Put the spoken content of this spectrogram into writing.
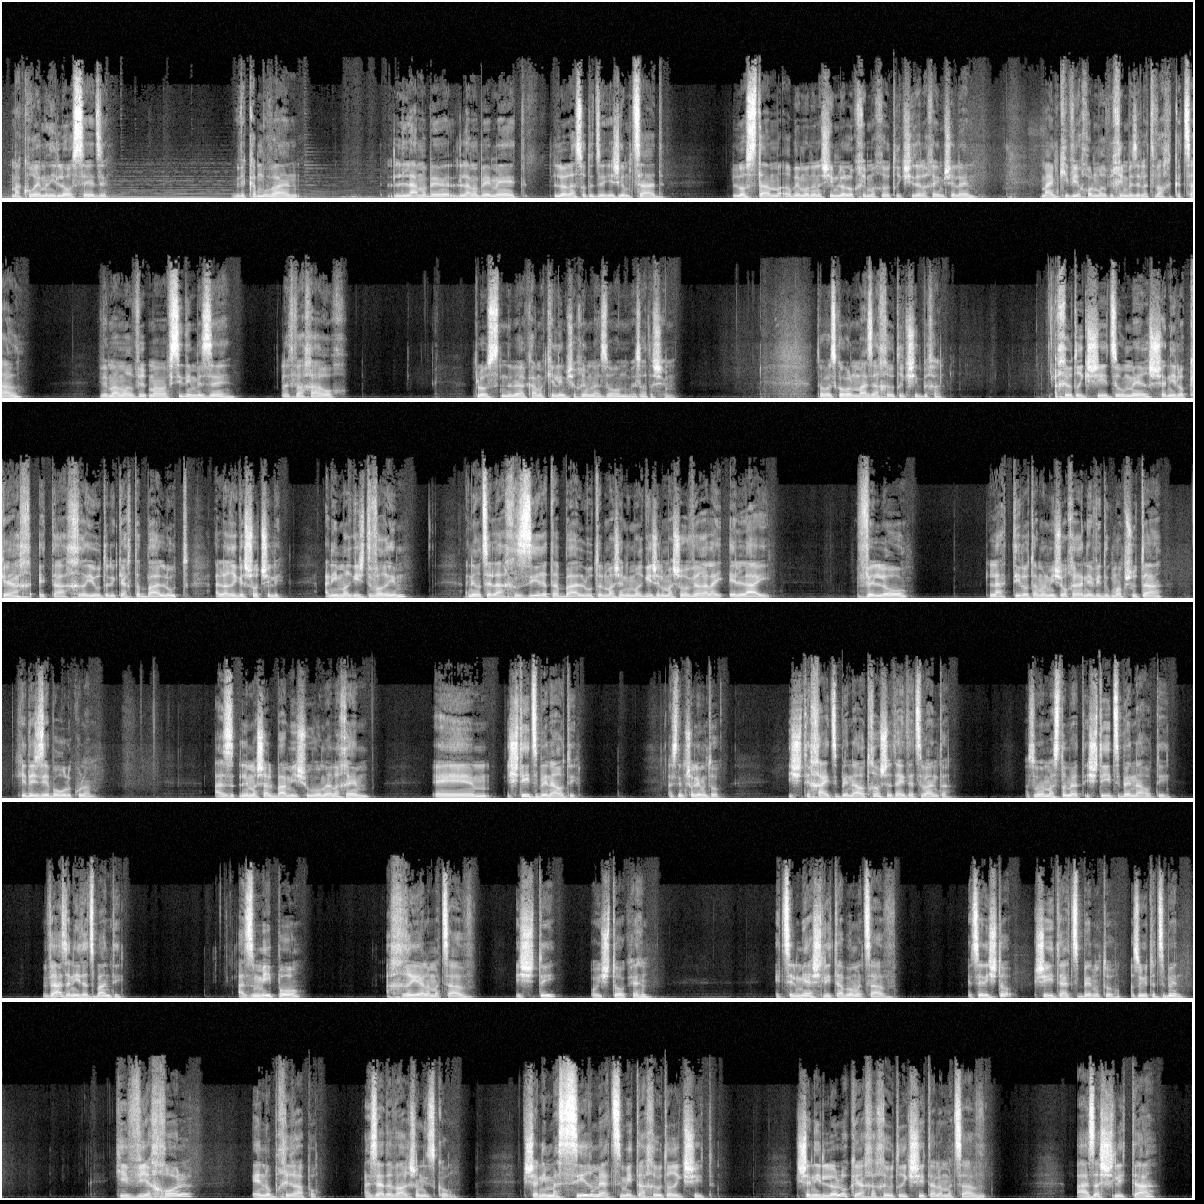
מה קורה אם אני לא עושה את זה? וכמובן, למה, למה באמת לא לעשות את זה? יש גם צד, לא סתם הרבה מאוד אנשים לא לוקחים אחריות רגשית על החיים שלהם. מה הם כביכול מרוויחים בזה לטווח הקצר, ומה מרו... מפסידים בזה לטווח הארוך. פלוס נדבר על כמה כלים שיכולים לעזור לנו בעזרת השם. טוב, אז קודם כל, מה זה אחריות רגשית בכלל? אחריות רגשית זה אומר שאני לוקח את האחריות, אני לוקח את הבעלות על הרגשות שלי. אני מרגיש דברים, אני רוצה להחזיר את הבעלות על מה שאני מרגיש, על מה שעובר עליי, אליי. ולא להטיל אותם על מישהו אחר. אני אביא דוגמה פשוטה, כדי שזה יהיה ברור לכולם. אז למשל בא מישהו ואומר לכם, אמ, אשתי עצבנה אותי. אז אתם שואלים אותו, אשתך עצבנה אותך או שאתה התעצבנת? אז הוא אומר, מה זאת אומרת? אשתי עצבנה אותי, ואז אני התעצבנתי. אז מי פה אחראי על המצב? אשתי, או אשתו, כן? אצל מי השליטה במצב? אצל אשתו. כשהיא תעצבן אותו, אז הוא יתעצבן. כביכול, אין לו בחירה פה. אז זה הדבר הראשון לזכור. כשאני מסיר מעצמי את האחריות הרגשית, כשאני לא לוקח אחריות רגשית על המצב, אז השליטה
